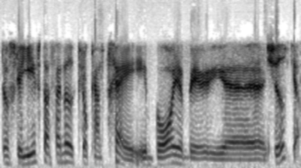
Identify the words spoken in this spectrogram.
De ska gifta sig nu klockan tre i Borgeby eh, kyrka.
